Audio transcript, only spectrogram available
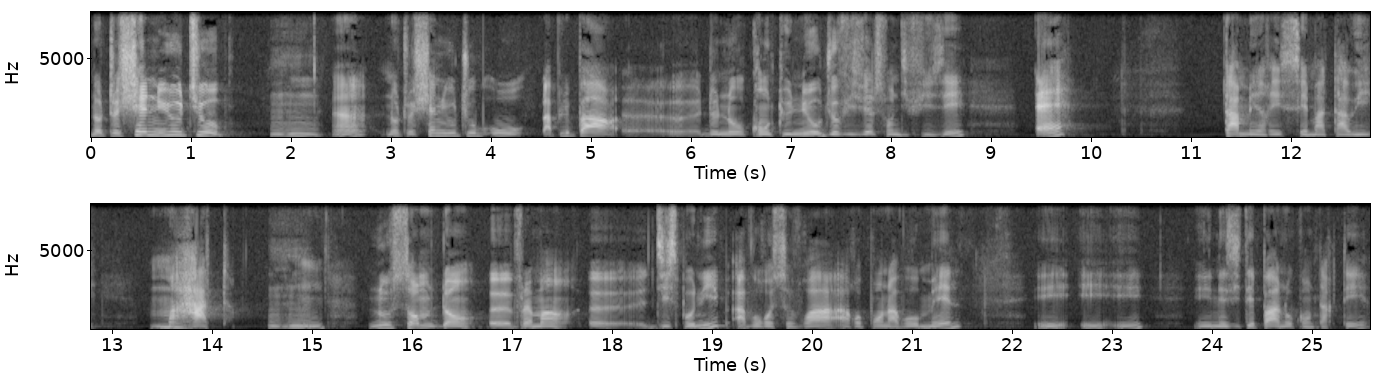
Notre chaîne YouTube, hein, notre chaîne YouTube où la plupart euh, de nos contenus audiovisuels sont diffusés est Tameri Sematawi Mahat. Mm-hmm. Nous sommes donc euh, vraiment euh, disponibles à vous recevoir, à répondre à vos mails et, et, et, n'hésitez pas à nous contacter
